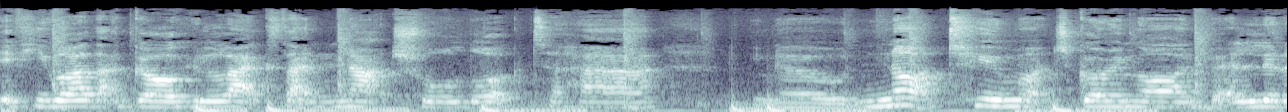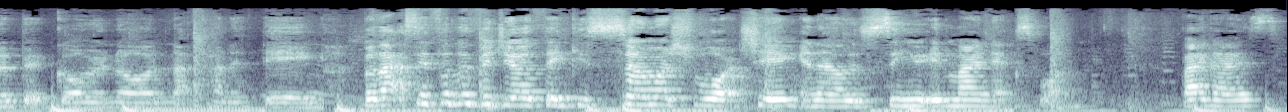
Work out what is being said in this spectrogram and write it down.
if you are that girl who likes that natural look to her you know, not too much going on, but a little bit going on, that kind of thing. But that's it for the video. Thank you so much for watching and I will see you in my next one. Bye guys.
